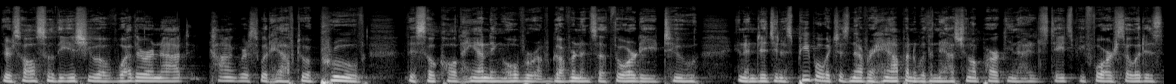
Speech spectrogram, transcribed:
There's also the issue of whether or not Congress would have to approve the so called handing over of governance authority to an indigenous people, which has never happened with a national park in the United States before. So it is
